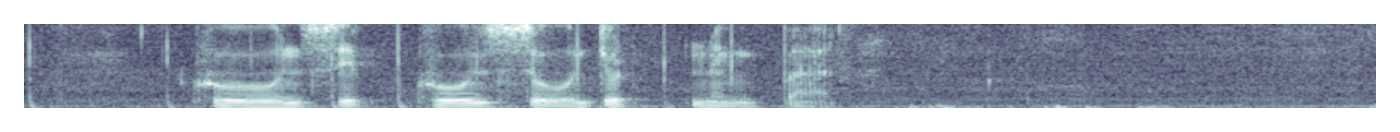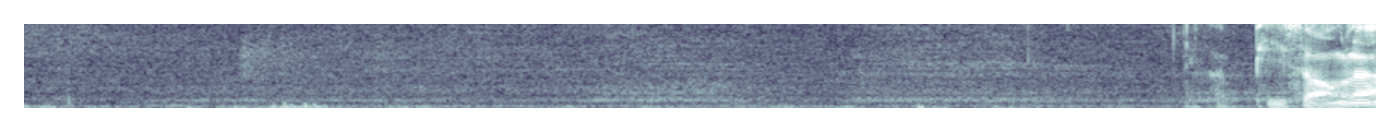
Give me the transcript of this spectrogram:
3คูณ 10 คูณ 0.18นะครับ P2 ล่ะ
